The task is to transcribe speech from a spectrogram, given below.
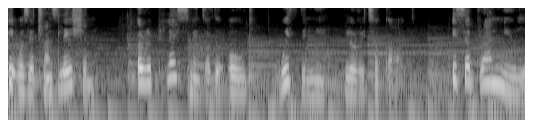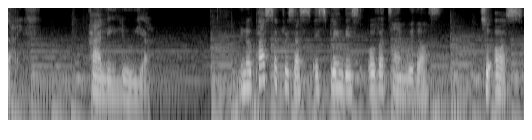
It was a translation, a replacement of the old with the new. Glory to God. It's a brand new life. Hallelujah. You know, Pastor Chris has explained this over time with us, to us.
